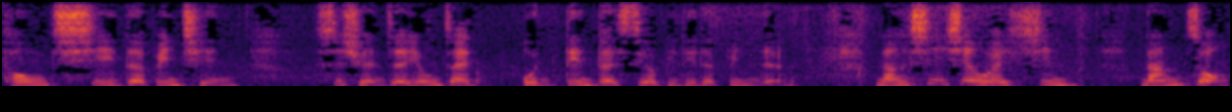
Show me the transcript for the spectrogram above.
通气的病情，是选择用在稳定的 COPD 的病人，囊性纤维性囊肿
